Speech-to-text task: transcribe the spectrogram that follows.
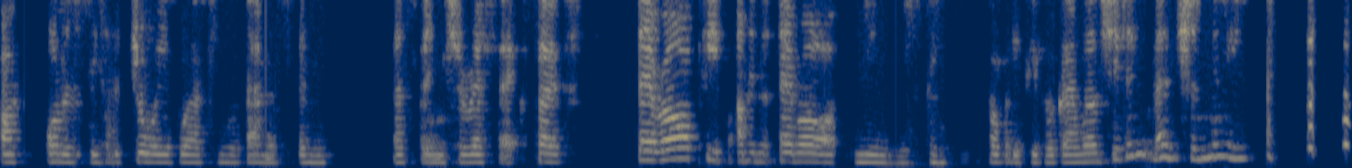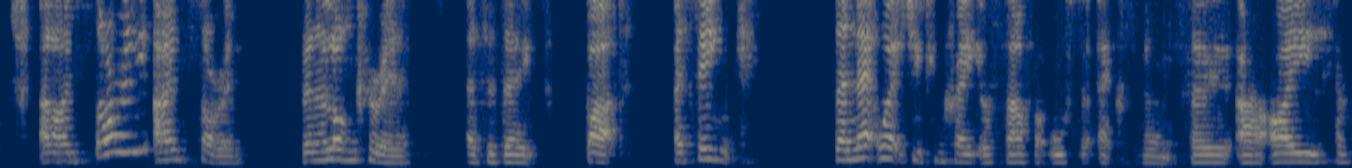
I honestly, the joy of working with them has been has been terrific. So there are people. I mean, there are numerous people. Probably people going, well, she didn't mention me, and I'm sorry. I'm sorry been a long career as a date, but I think the networks you can create yourself are also excellent. So uh, I have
